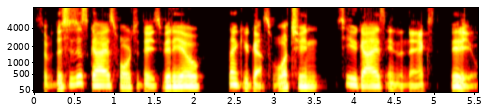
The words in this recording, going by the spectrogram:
So this is it guys for today's video. Thank you guys for watching. See you guys in the next video.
